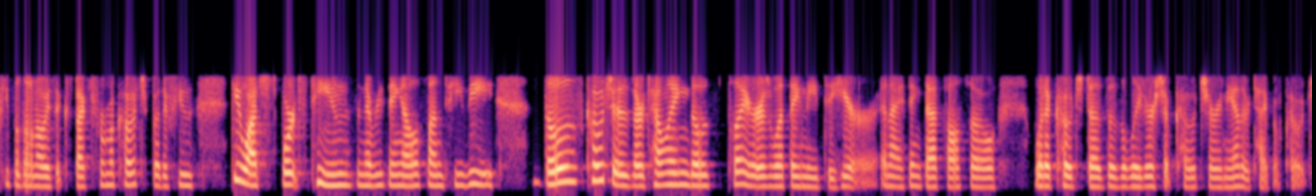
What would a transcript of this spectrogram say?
people don't always expect from a coach but if you if you watch sports teams and everything else on tv those coaches are telling those players what they need to hear. And i think that's also what a coach does as a leadership coach or any other type of coach.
